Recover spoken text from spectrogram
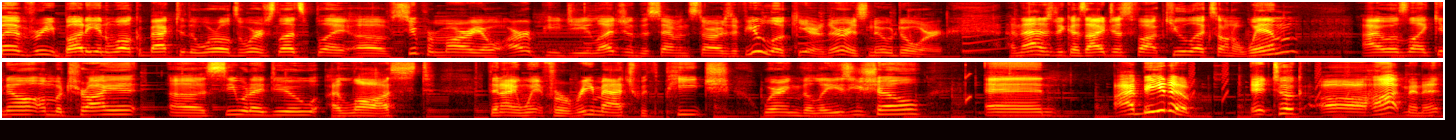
everybody and welcome back to the world's worst let's play of Super Mario RPG Legend of the Seven Stars. If you look here, there is no door. And that is because I just fought Culex on a whim. I was like, you know, I'm gonna try it, uh, see what I do. I lost. Then I went for a rematch with Peach wearing the lazy shell and I beat him. It took a hot minute,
